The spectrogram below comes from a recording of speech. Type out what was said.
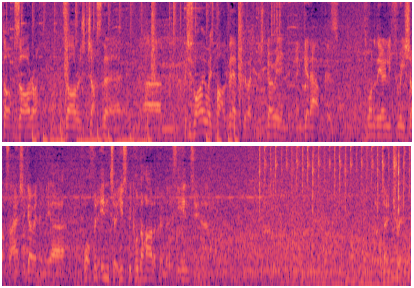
Stop, Zara. Zara's just there, um, which is why I always park there because I can just go in and get out because it's one of the only three shops that I actually go in in the uh, Watford intu. It used to be called the Harlequin, but it's the intu now. Don't trip.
